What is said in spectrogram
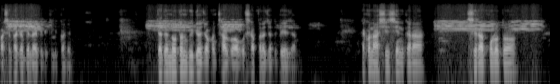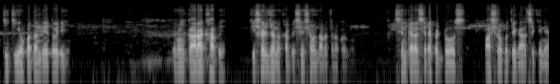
পাশে থাকা বেল আইকনটি ক্লিক করেন। যাতে নতুন ভিডিও যখন ছাড়বো, অবশ্যই আপনারা যাতে পেয়ে যান। এখন আসি সিনকারা সিরাপ মূলত কি কি উপাদান দিয়ে তৈরি? এবং কারা খাবে? কিসের জন্য খাবে? সে সম্বন্ধে আলোচনা করব। সিনকারা সিরাপের ডোজ? পাঁচশোর পত্রিকা আছে কিনা?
